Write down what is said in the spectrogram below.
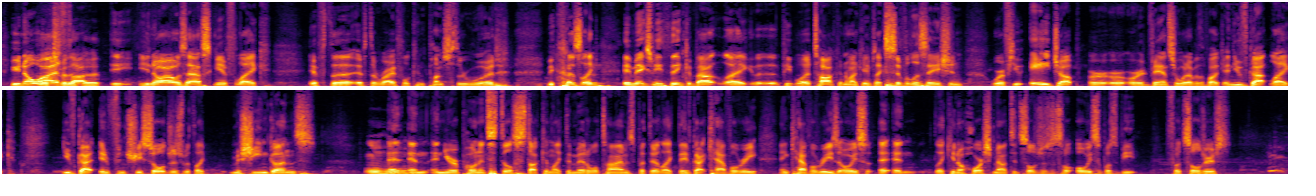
You know why I really thought? good. You know, I was asking if like if the if the rifle can punch through wood because like Mm. it makes me think about like people are talking about games like Civilization where if you age up or, or, or advance or whatever the fuck and you've got like you've got infantry soldiers with like machine guns. Mm-hmm. And, and and your opponent's still stuck in like the medieval times, but they're like they've got cavalry, and cavalry's always and, and like you know horse mounted soldiers are always supposed to be foot soldiers.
